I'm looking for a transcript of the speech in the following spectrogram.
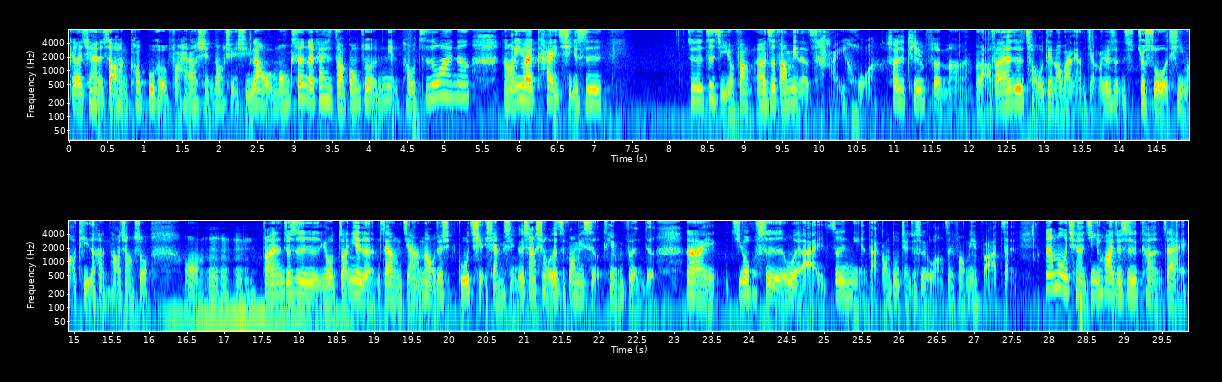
给的钱很少，很抠不合法，还要嫌东嫌西，让我萌生了开始找工作的念头之外呢，然后意外开启就是。就是自己有方呃这方面的才华，算是天分嘛，不知道，反正就是宠物店老板娘讲，就是就说我剃毛剃得很好，想说，哦，嗯嗯嗯，反正就是有专业的人这样讲，那我就姑且相信，就相信我在这方面是有天分的，那也就是未来这一年打工度假就是往这方面发展。那目前的计划就是可能在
